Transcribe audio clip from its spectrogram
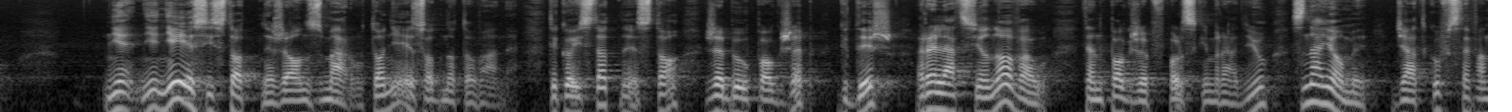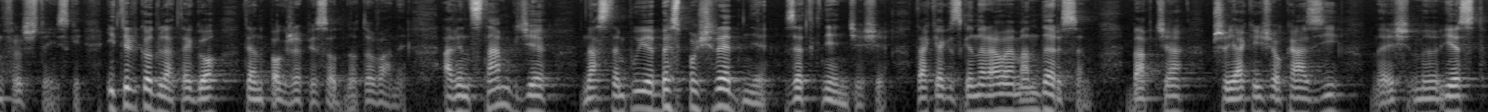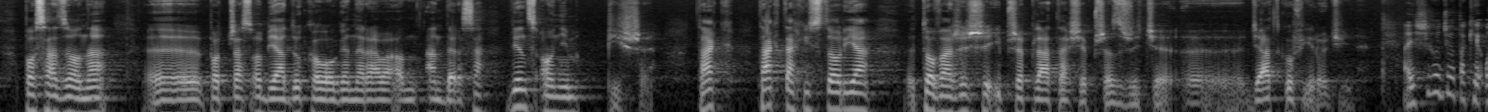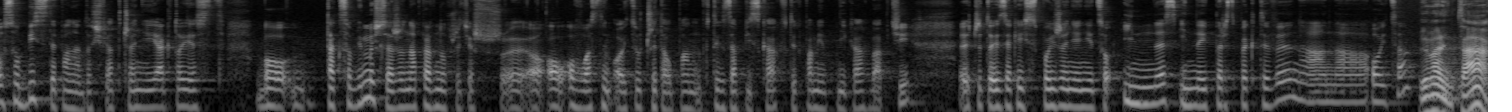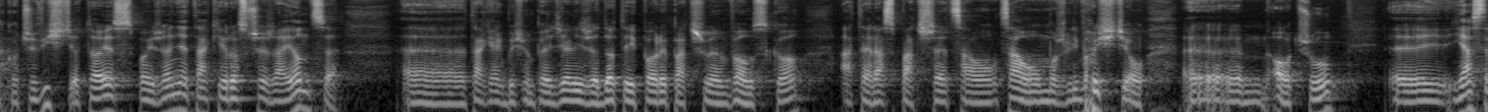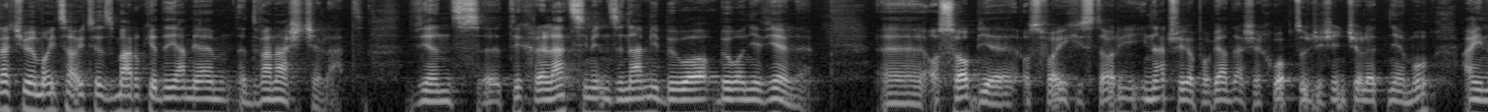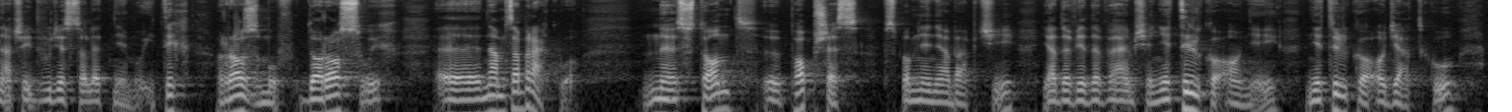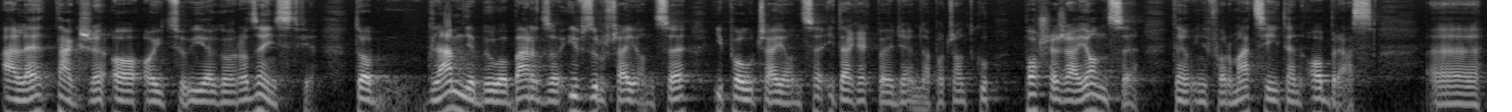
Nie, nie, nie jest istotne, że on zmarł, to nie jest odnotowane. Tylko istotne jest to, że był pogrzeb, gdyż relacjonował ten pogrzeb w polskim radiu znajomy dziadków Stefan Felsztyński. I tylko dlatego ten pogrzeb jest odnotowany. A więc tam, gdzie następuje bezpośrednie zetknięcie się, tak jak z generałem Andersem, babcia przy jakiejś okazji e, jest posadzona e, podczas obiadu koło generała Andersa, więc o nim pisze. Tak, tak ta historia towarzyszy i przeplata się przez życie e, dziadków i rodziny. A jeśli chodzi o takie osobiste Pana doświadczenie, jak to jest, bo tak sobie myślę, że na pewno przecież e, o, o własnym ojcu czytał Pan w tych zapiskach, w tych pamiętnikach babci. E, czy to jest jakieś spojrzenie nieco inne, z innej perspektywy na, na ojca? Pani, tak, oczywiście. To jest spojrzenie takie rozszerzające. E, tak jakbyśmy powiedzieli, że do tej pory patrzyłem wąsko, a teraz patrzę całą, całą możliwością e, oczu. E, ja straciłem ojca, ojciec zmarł, kiedy ja miałem 12 lat, więc e, tych relacji między nami było, było niewiele. E, o sobie, o swojej historii inaczej opowiada się chłopcu dziesięcioletniemu, a inaczej dwudziestoletniemu. I tych rozmów dorosłych nam zabrakło. Stąd poprzez wspomnienia babci, ja dowiadywałem się nie tylko o niej, nie tylko o dziadku, ale także o ojcu i jego rodzeństwie. To dla mnie było bardzo i wzruszające, i pouczające, i tak jak powiedziałem na początku, poszerzające tę informację i ten obraz. E,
